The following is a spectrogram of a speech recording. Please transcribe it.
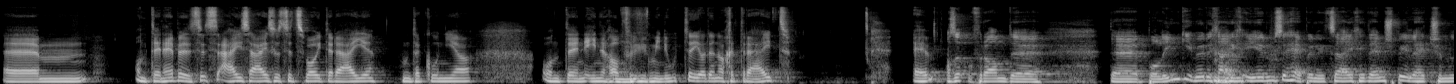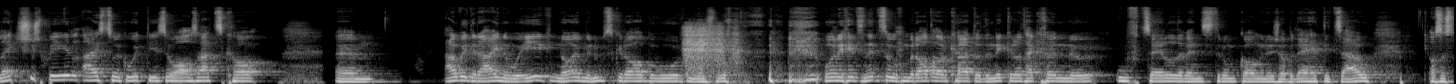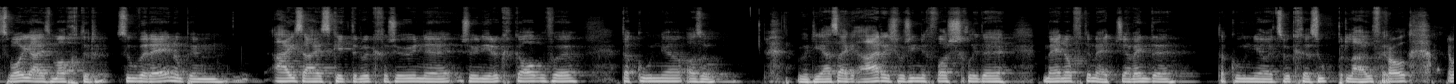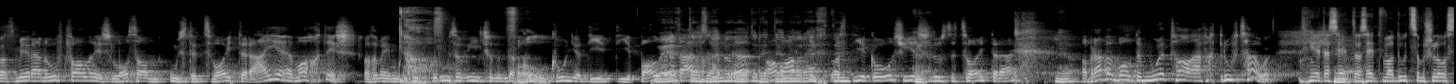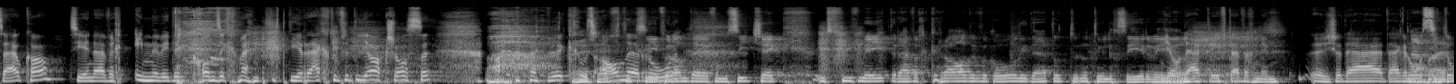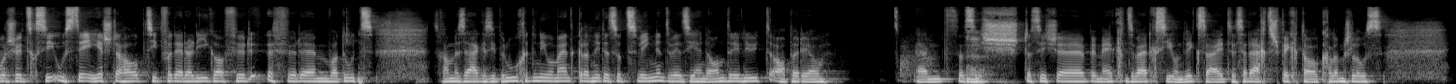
Ähm, und dann eben das 1-1 aus der zweiten Reihe und der Cunha. Und dann innerhalb von mhm. fünf Minuten ja dann nachher gedreht. Ähm, also vor allem der der Bolingi würde ich mhm. eigentlich eher rausheben, jetzt eigentlich in dem Spiel. Er hat schon im letzten Spiel ein, zwei gute so Ansätze gehabt. Ähm, auch wieder einer, der irgendwann ausgraben wurde, wo, wo ich jetzt nicht so auf dem Radar hatte oder nicht gerade hätte können aufzählen, wenn es darum gegangen ist. Aber der hat jetzt auch, also das 2-1 macht er souverän und beim 1-1 gibt er wirklich eine schöne, schöne Rückgabe auf Dacunia. Also, würde ich auch sagen, er ist wahrscheinlich fast ein bisschen der Man of the Match, auch wenn der da Cunha jetzt wirklich einen super Lauf hat. Was mir auch aufgefallen ist, Lausanne aus der zweiten Reihe eine Macht ist. Also mit dem Krusovic und dem Cunha, die, die Ballern einfach, auch noch, oder? Hat noch recht, was die Goal schießen ja. aus der zweiten Reihe. Ja. Aber eben mal den Mut haben, einfach drauf zu hauen. Ja, das, ja. Hat, das hat Vaduz am Schluss auch gehabt. Sie haben einfach immer wieder konsequent direkt auf die angeschossen. Ah, wirklich aus allen Rohren. Vor allem der vom Sidecheck aus 5 Meter einfach gerade auf den Goalie, der tut natürlich sehr weh. Ja, und er trifft einfach nicht mehr. Er war ja der, der grosse Torschütze aus der ersten Halbzeit von dieser Liga für, für ähm, Vaduz. Jetzt kann man sagen, sie brauchen ihn im Moment gerade nicht so zwingend, weil sie haben andere Leute, aber ja, ähm, das, ja. ist, das ist äh, bemerkenswert gewesen. Und wie gesagt, ein rechtes Spektakel am Schluss.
